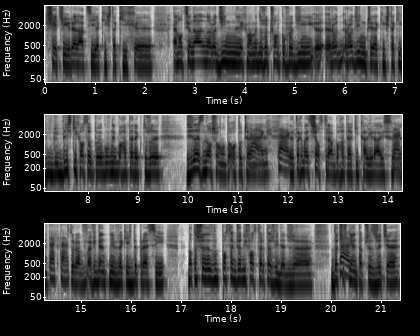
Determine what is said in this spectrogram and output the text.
sieci relacji, jakichś takich emocjonalno-rodzinnych. Mamy dużo członków rodzin, ro, rodzin czy jakichś takich bl- bliskich osób, głównych bohaterek, którzy źle znoszą to otoczenie. Tak, tak. To chyba jest siostra bohaterki Kali Rice, Tak, tak, tak. która ewidentnie w jakiejś depresji. No też e, postać Jodie Foster też widać, że dociśnięta przez życie,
